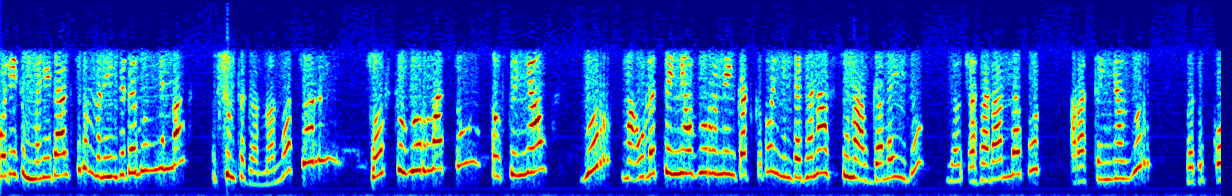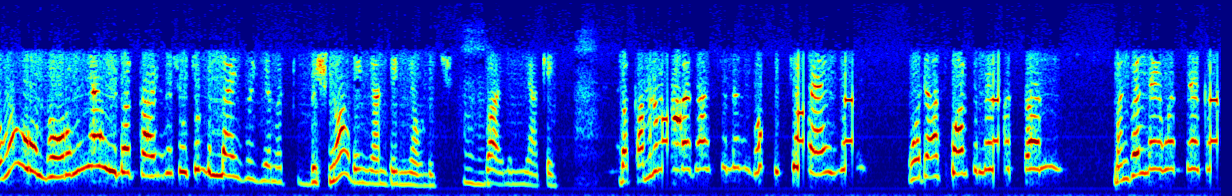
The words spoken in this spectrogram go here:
ወዴትም መሄድ አልችልም። እኔ እንግደሉኝና እሱን አለኝ። ሶስቱ ዙር መጡ። ሶስተኛው ዙር ሁለተኛው ዙር እኔን ቀጥቅጦኝ እንደገና እሱን አልጋ ላይ ሂዶ ያው ጨፈላለኩት። አራተኛ ዙር በጥቆማ በኦሮምኛ በቃ ይዘሾቹ ብላ ይዞ እየመጡብሽ ነው አለኝ አንደኛው ልጅ በአይን የሚያቀኝ። በቃ ምንም ማድረግ አልችልም። ጎትቻ ተያይዘን ወደ አስፋልት ላይ ወጣን። መንገድ ላይ ወደቀን።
